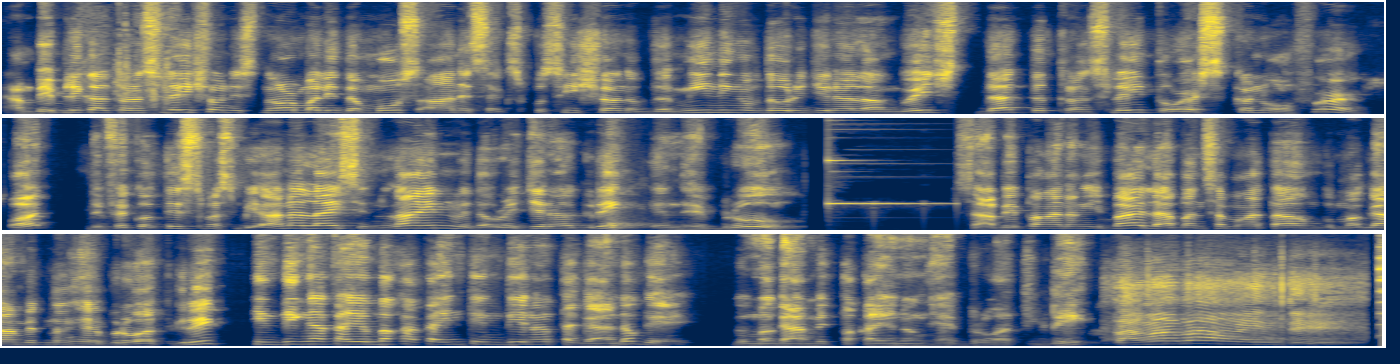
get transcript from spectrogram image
Ang biblical translation is normally the most honest exposition of the meaning of the original language that the translators can offer. But difficulties must be analyzed in line with the original Greek and Hebrew. Sabi pa nga ng iba, laban sa mga taong gumagamit ng Hebrew at Greek, Hindi nga kayo makakaintindi ng Tagalog eh. Gumagamit pa kayo ng Hebrew at Greek. Tama ba o hindi?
